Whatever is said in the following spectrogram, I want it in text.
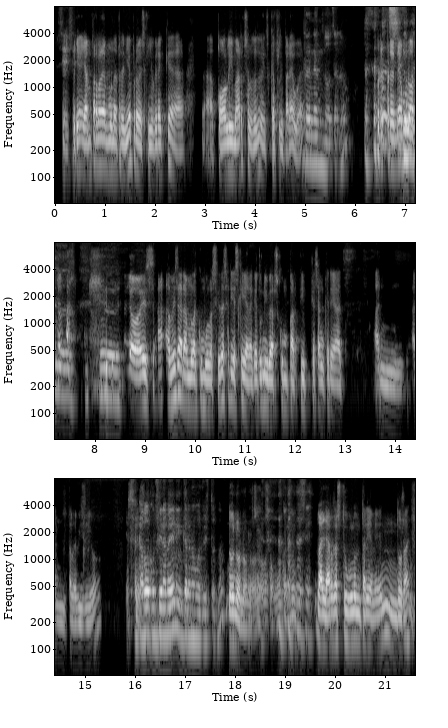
Sí, sí. Ja, ja en parlarem un altre dia, però és que jo crec que a Pol i Marc, sobretot, és que flipareu, eh? Prenem nota, no? Pre Preneu Sí, nota. Allò és, a, a més, ara, amb l'acumulació de sèries que hi ha d'aquest univers compartit que s'han creat en, en televisió... S'acaba el confinament i encara no ho has vist tot, no? No, no, no, no, no, segur que no. L'allargues tu voluntàriament dos anys.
